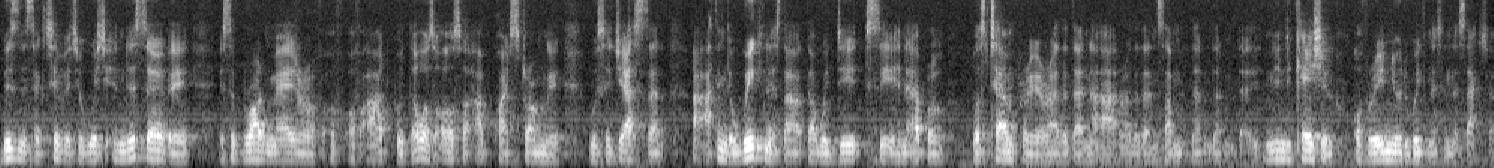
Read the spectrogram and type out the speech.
business activity, which in this survey is a broad measure of, of, of output. That was also up quite strongly. We suggest that uh, I think the weakness that, that we did see in April was temporary rather than uh, rather than some than, than an indication of renewed weakness in the sector.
